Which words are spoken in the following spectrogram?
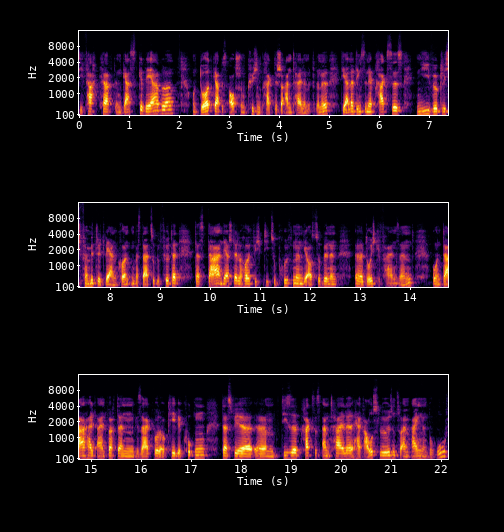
die Fachkraft im Gastgewerbe und dort gab es auch schon küchenpraktische Anteile mit drin, die allerdings in der Praxis nie wirklich vermittelt werden konnten, was dazu geführt hat, dass da an der Stelle häufig die zu Prüfenden, die Auszubildenden äh, durchgefallen sind und da halt einfach dann gesagt wurde, okay, wir gucken, dass wir ähm, diese Praxisanteile herauslösen zu einem eigenen eigenen Beruf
